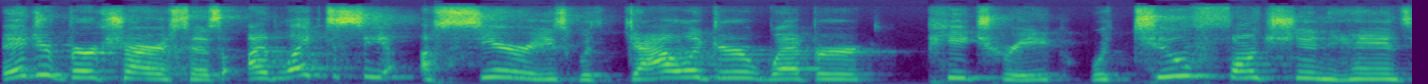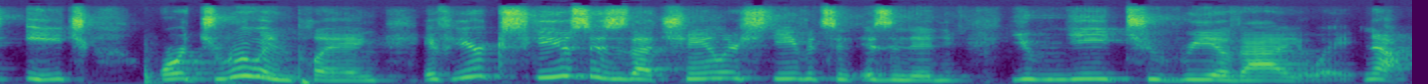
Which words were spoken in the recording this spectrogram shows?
Andrew Berkshire says, I'd like to see a series with Gallagher, Weber, Petry with two functioning hands each, or Drouin playing. If your excuse is that Chandler Stephenson isn't in, you need to reevaluate. Now,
